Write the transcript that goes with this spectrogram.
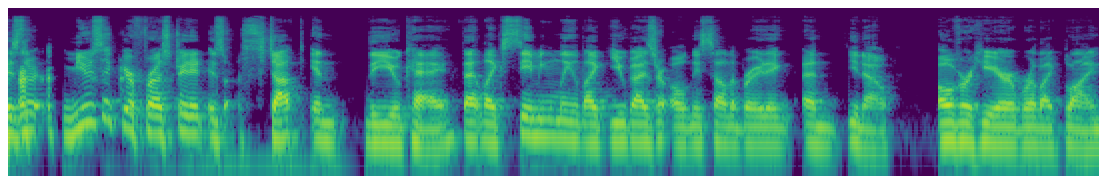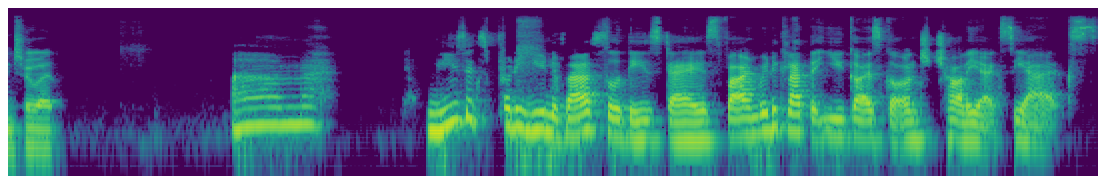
is there music you're frustrated is stuck in the UK that like seemingly like you guys are only celebrating, and you know over here we're like blind to it? Um music's pretty universal these days, but I'm really glad that you guys got onto Charli XCX.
